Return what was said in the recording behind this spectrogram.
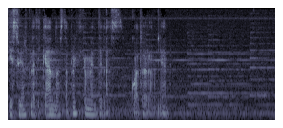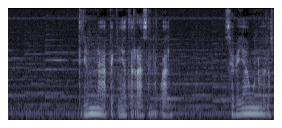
Y estuvimos platicando hasta prácticamente las 4 de la mañana. Tenía una pequeña terraza en la cual se veía uno de los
